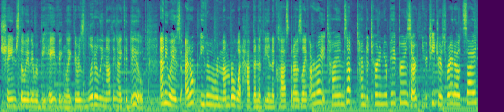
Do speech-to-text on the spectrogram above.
change the way they were behaving. Like there was literally nothing I could do. Anyways, I don't even remember what happened at the end of class, but I was like, all right, time's up. Time to turn in your papers. Our, your teacher's right outside.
